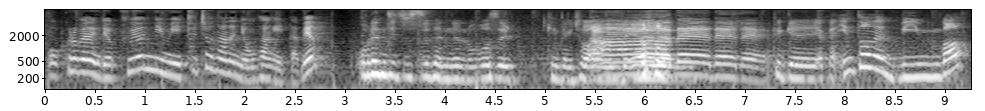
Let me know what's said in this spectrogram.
어, 그러면 이제 구현님이 추천하는 영상이 있다면? 오렌지 주스 뱉는 로봇을 굉장히 아, 좋아하는데요. 네, 네, 네. 그게 약간 인터넷 밈과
